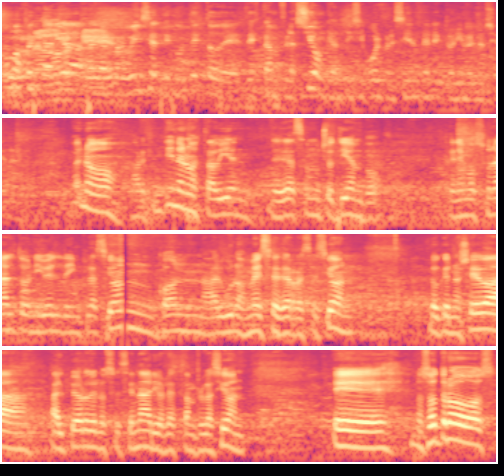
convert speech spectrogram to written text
¿Cómo afectaría a la provincia este contexto de, de esta inflación que anticipó el presidente electo a nivel nacional? Bueno, Argentina no está bien desde hace mucho tiempo. Tenemos un alto nivel de inflación con algunos meses de recesión, lo que nos lleva al peor de los escenarios, la estanflación. Eh, nosotros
